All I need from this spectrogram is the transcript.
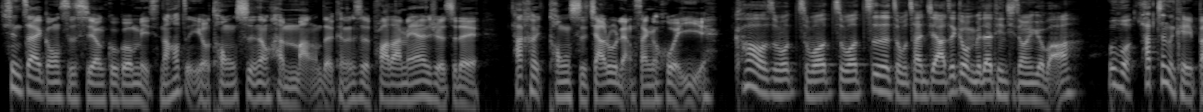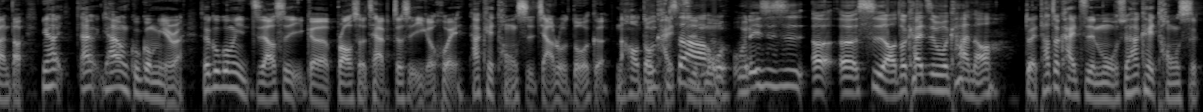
现在公司是用 Google Meet，然后有同事那种很忙的，可能是 Product Manager 之类，他可以同时加入两三个会议。靠，怎么怎么怎么真的怎么参加？这根本没在听其中一个吧？不不，他真的可以办到，因为他他他用 Google Meet，right？所以 Google Meet 只要是一个 browser tab 就是一个会，它可以同时加入多个，然后都不开字幕。我我的意思是，呃呃，是哦，都开字幕看哦。对，他就开字幕，所以他可以同时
